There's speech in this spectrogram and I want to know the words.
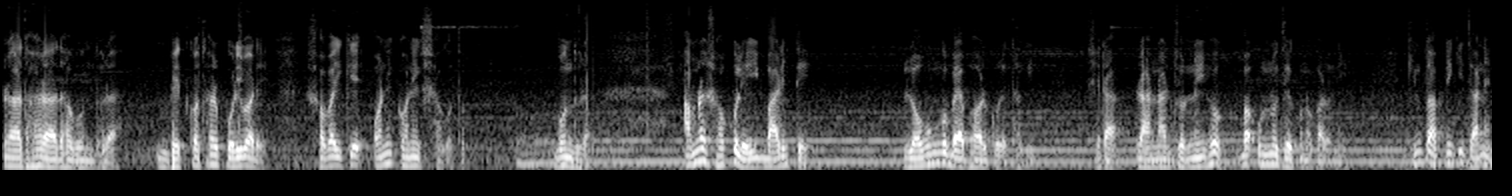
রাধা রাধা বন্ধুরা, বেদকথার পরিবারে সবাইকে অনেক অনেক স্বাগত। বন্ধুরা, আমরা সকলেই বাড়িতে লবঙ্গ ব্যবহার করে থাকি। সেটা রান্নার জন্যই হোক বা অন্য যে কোনো কারণেই। কিন্তু আপনি কি জানেন,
